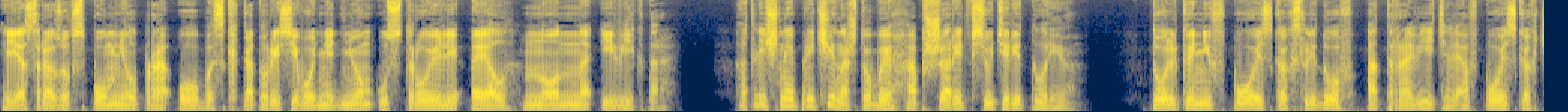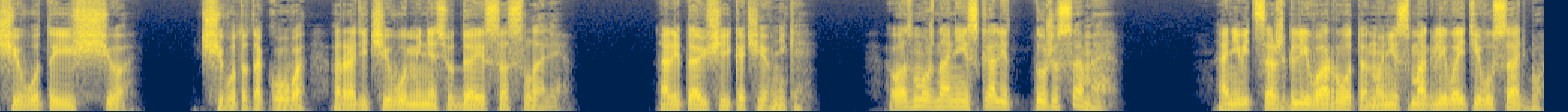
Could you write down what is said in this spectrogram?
Я сразу вспомнил про обыск, который сегодня днем устроили Эл, Нонна и Виктор. Отличная причина, чтобы обшарить всю территорию. Только не в поисках следов отравителя, а в поисках чего-то еще. Чего-то такого, ради чего меня сюда и сослали. А летающие кочевники? Возможно, они искали то же самое. Они ведь сожгли ворота, но не смогли войти в усадьбу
